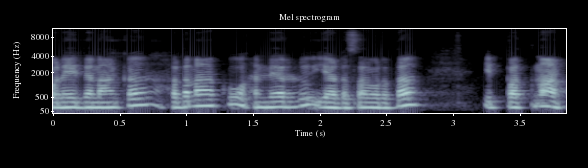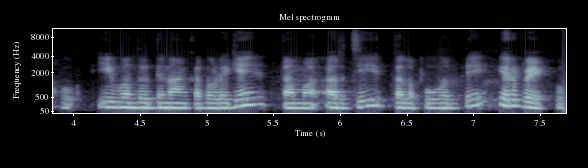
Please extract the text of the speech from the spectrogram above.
ಕೊನೆಯ ದಿನಾಂಕ ಹದಿನಾಲ್ಕು, ಹನ್ನೆರಡು, ಎರಡು ಸಾವಿರದ ಇಪ್ಪತ್ನಾಲ್ಕು. ಈ ಒಂದು ದಿನಾಂಕದೊಳಗೆ ತಮ್ಮ ಅರ್ಜಿ ತಲುಪುವಂತೆ ಇರಬೇಕು.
